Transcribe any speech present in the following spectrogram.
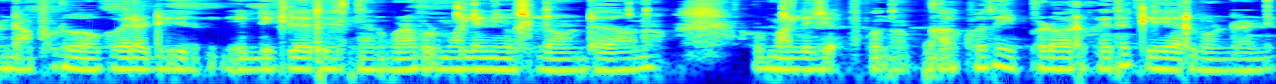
అంటే అప్పుడు ఒకవేళ డి డిక్లేర్ చేసింది అనుకోండి అప్పుడు మళ్ళీ న్యూస్లో ఉంటుంది అవును? అప్పుడు మళ్ళీ చెప్పుకుందాం. కాకపోతే ఇప్పటివరకు అయితే క్లియర్గా ఉండండి.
